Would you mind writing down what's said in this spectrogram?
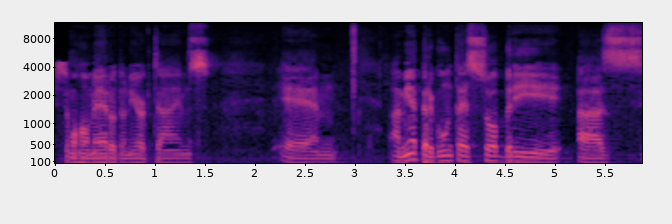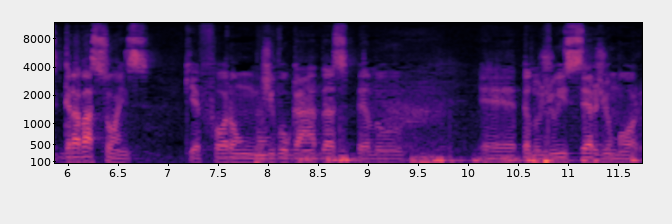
Simo Romero, do New York Times. É, a minha pergunta é sobre as gravações que foram divulgadas pelo, é, pelo juiz Sérgio Moro.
